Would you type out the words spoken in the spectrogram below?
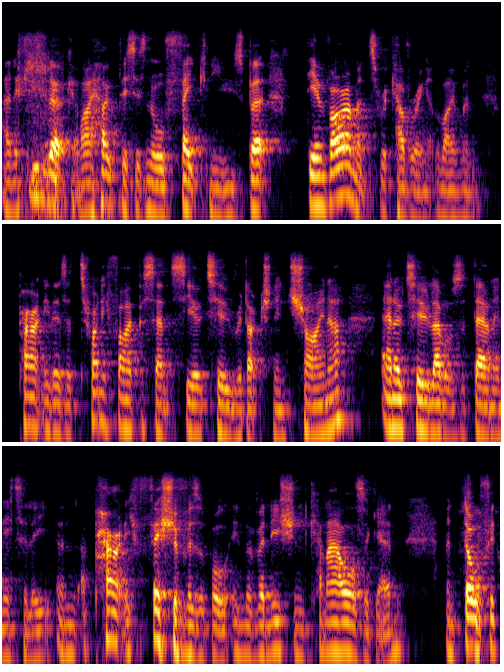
And if you look, and I hope this isn't all fake news, but the environment's recovering at the moment. Apparently, there's a 25% CO2 reduction in China. NO2 levels are down in Italy. And apparently, fish are visible in the Venetian canals again. And dolphin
